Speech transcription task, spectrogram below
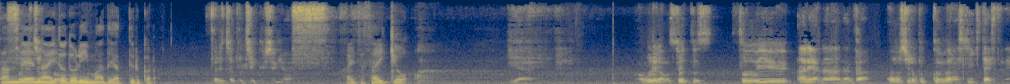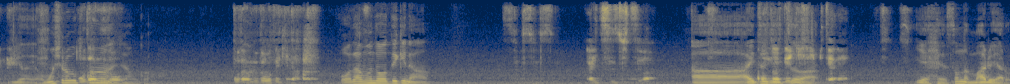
サンデーナイトドリリーマーでやってるから。それちょっとチェックしておきます。あいつ最強。いやー。俺らもちょっとそういうあれやな。なんか面白ぶっ込み話行きたいっすね。いやいや面白ぶっこないじゃんか織田無道的な。織田無道的な？あいつ実は。あーあいつ実は。みたいな。いやいやそんなん丸やろ。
